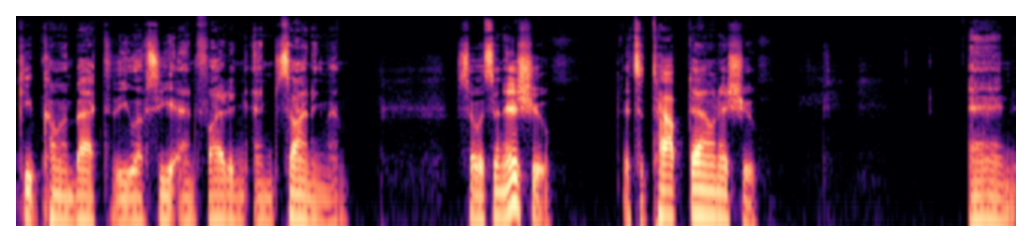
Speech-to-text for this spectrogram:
keep coming back to the UFC and fighting and signing them. So it's an issue. It's a top-down issue. And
